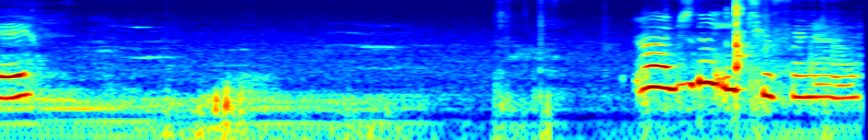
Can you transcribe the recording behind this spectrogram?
Okay. Oh, I'm just gonna eat two for now.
